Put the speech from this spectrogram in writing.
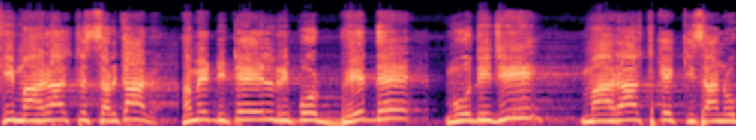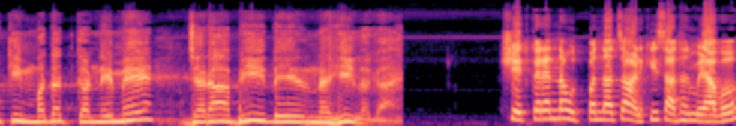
कि महाराष्ट्र सरकार हमें डिटेल रिपोर्ट भेज दे। मोदी जी महाराष्ट्र के किसानों की मदद करने में जरा भी देर नहीं लगाए। शेतकऱ्यांना उत्पन्नाचं आणखी साधन मिळावं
